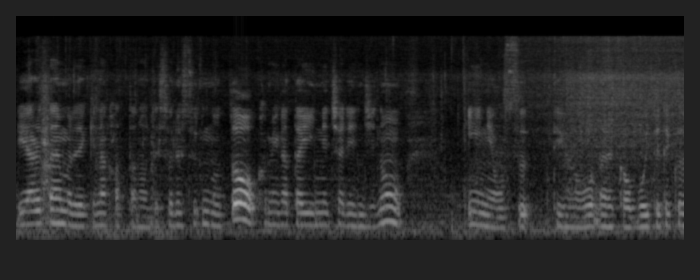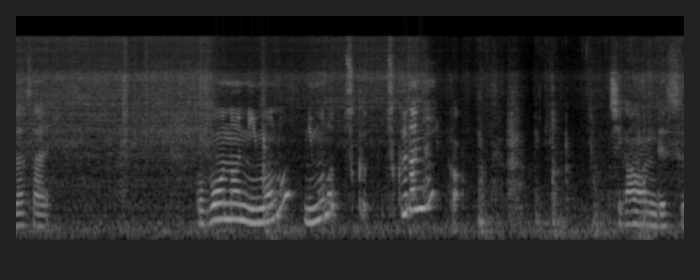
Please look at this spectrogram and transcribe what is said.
リアルタイムでできなかったのでそれするのと髪型いいねチャレンジのいいね押すっていうのを誰か覚えててください。ごぼうの煮物？煮物？つく？佃煮か違うんです。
